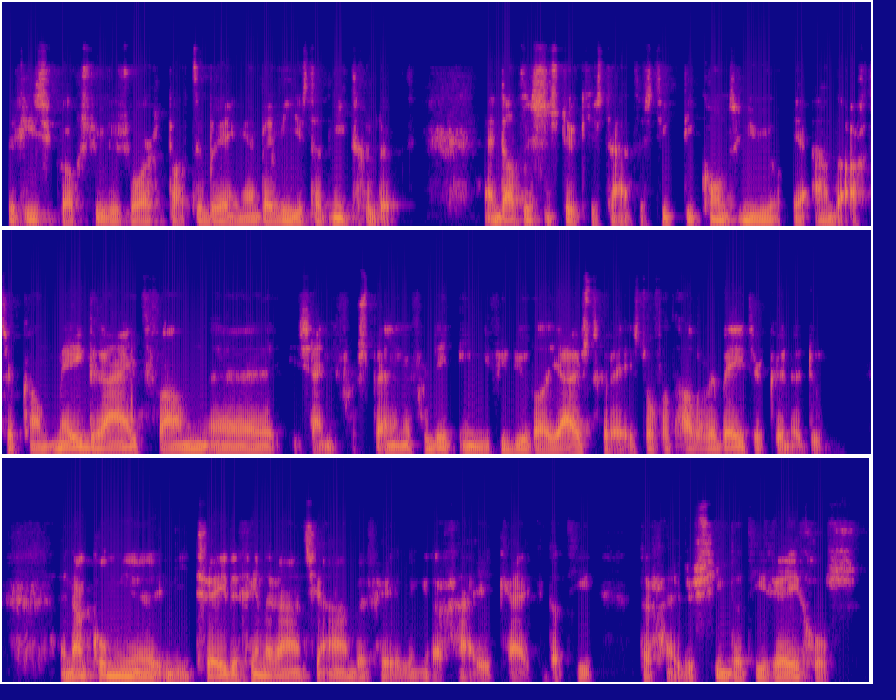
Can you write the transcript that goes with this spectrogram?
risicogestuurde zorgpad te brengen. En bij wie is dat niet gelukt? En dat is een stukje statistiek die continu aan de achterkant meedraait van uh, zijn die voorspellingen voor dit individu wel juist geweest of wat hadden we beter kunnen doen? En dan kom je in die tweede generatie aanbevelingen, dan ga je kijken dat die, dan ga je dus zien dat die regels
